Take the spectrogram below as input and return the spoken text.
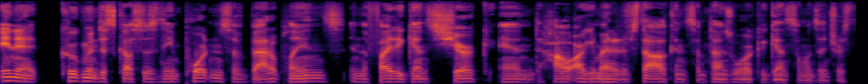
In it, Krugman discusses the importance of battle planes in the fight against shirk and how argumentative style can sometimes work against someone's interest.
